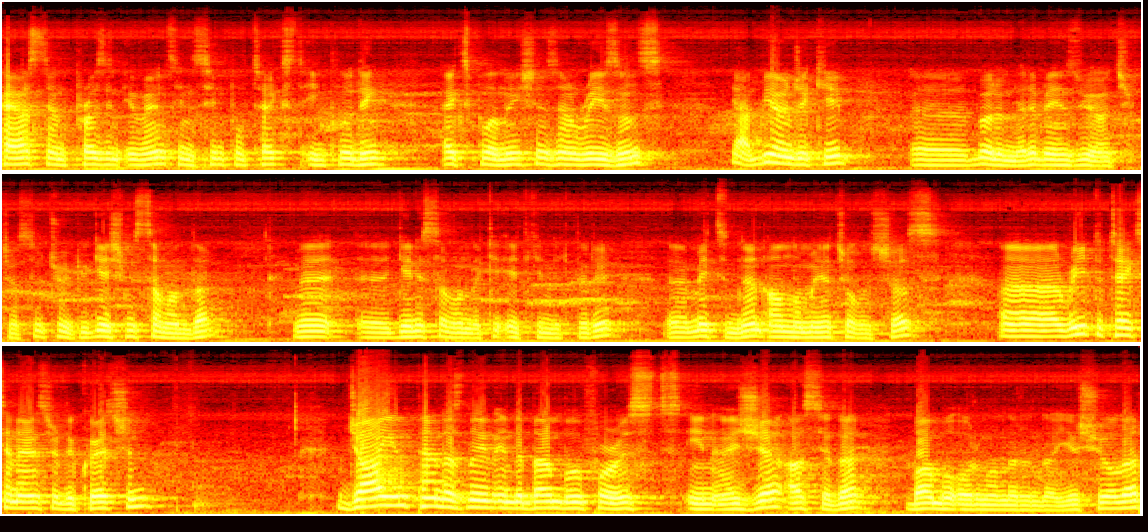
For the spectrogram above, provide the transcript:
past and present events in simple text including explanations and reasons. Yani bir önceki e, bölümlere benziyor açıkçası. Çünkü geçmiş zamanda ve e, geniş zamandaki etkinlikleri e, metinden anlamaya çalışacağız. Uh, read the text and answer the question. Giant pandas live in the bamboo forests in Asia. Asya'da bambu ormanlarında yaşıyorlar.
